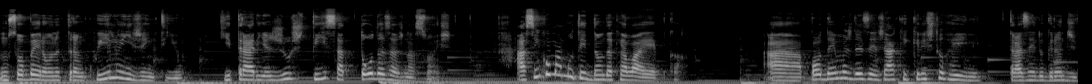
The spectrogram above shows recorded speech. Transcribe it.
Um soberano tranquilo e gentil, que traria justiça a todas as nações. Assim como a multidão daquela época, ah, podemos desejar que Cristo reine, trazendo grandes,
